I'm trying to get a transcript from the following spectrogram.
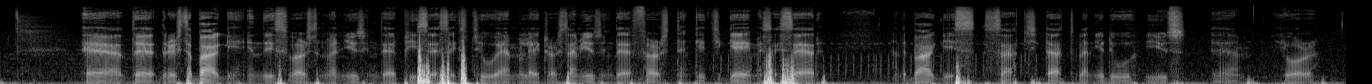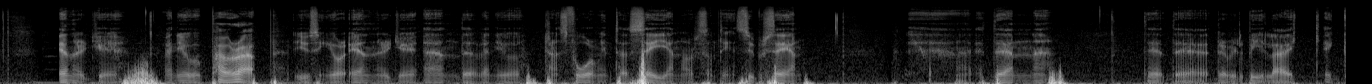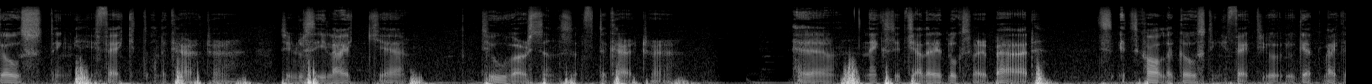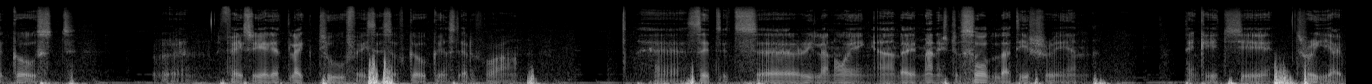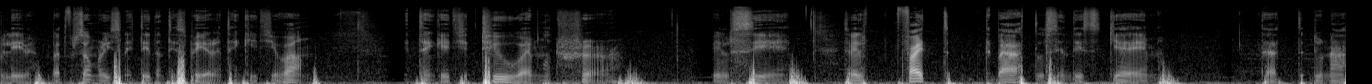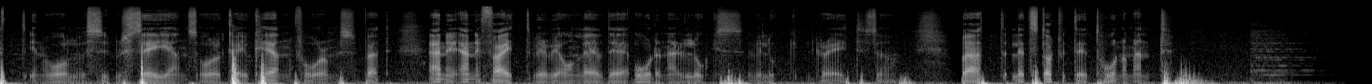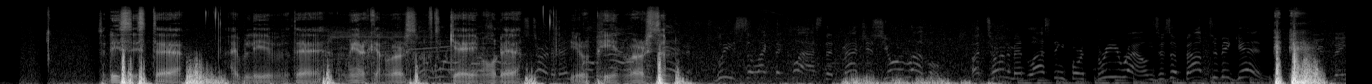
uh, the, there is a bug in this version when using the PCSX2 emulators. I'm using the first Tenkaichi game, as I said, and the bug is such that when you do use um, your energy, when you power up using your energy, and uh, when you transform into a Saiyan or something, Super Saiyan, uh, then uh, the, the, there will be like a ghosting effect on the character. So you will see like uh, two versions of the character uh, next to each other. It looks very bad. It's, it's called a ghosting effect. You you get like a ghost uh, face. You get like two faces of Goku instead of one. Uh, so it, it's uh, really annoying, and I managed to solve that issue in Tenkaichi 3, I believe, but for some reason it didn't disappear in Tenkaichi 1. In Tenkaichi 2, I'm not sure. We'll see. So we'll fight the battles in this game that do not involve Super Saiyans or Kaioken forms, but any any fight where we only have the ordinary looks will look great. So, but let's start with the tournament. So this is the, I believe, the American version of the game or the European version.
